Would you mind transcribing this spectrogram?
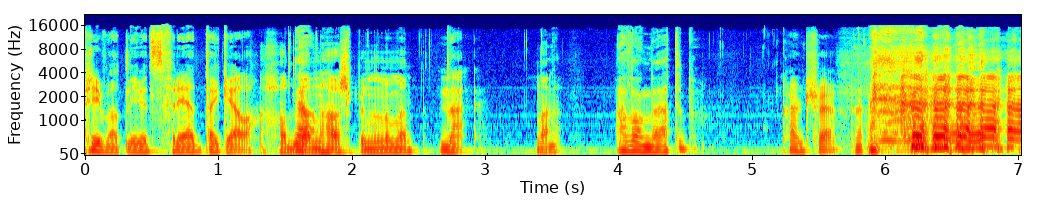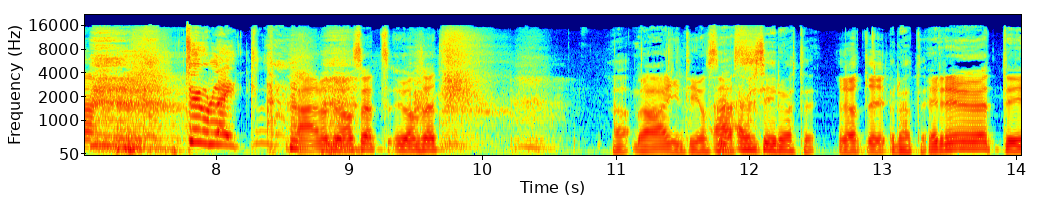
privatlivets fred, tenker jeg da. Hadde han hasj på lommen? Nei, Hadde han det etterpå? kanskje. Too late! Nei, men uansett. uansett. Ja. Det har ingenting å si. Jeg, vil si røti. Røti. Røti.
